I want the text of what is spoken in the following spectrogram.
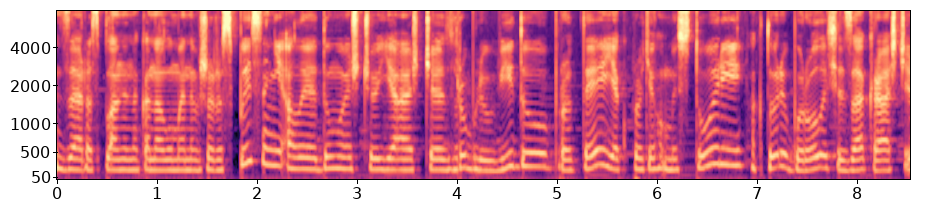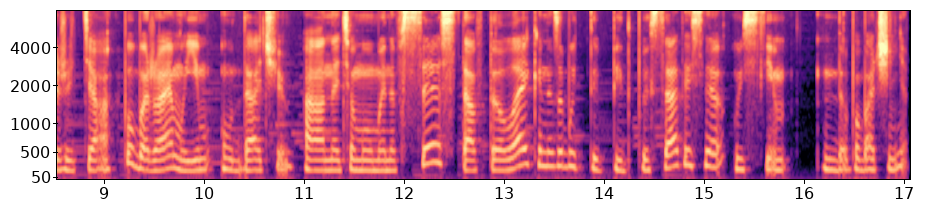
Зараз плани на канал у мене вже розписані, але я думаю, що я ще зроблю відео про те, як протягом історії актори боролися за краще життя. Побажаємо їм удачі. А на цьому у мене все. Ставте лайки, не забудьте підписатися. Усім до побачення.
